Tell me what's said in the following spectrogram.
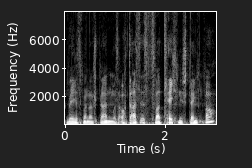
und welches man dann sperren muss. Auch das ist zwar technisch denkbar,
